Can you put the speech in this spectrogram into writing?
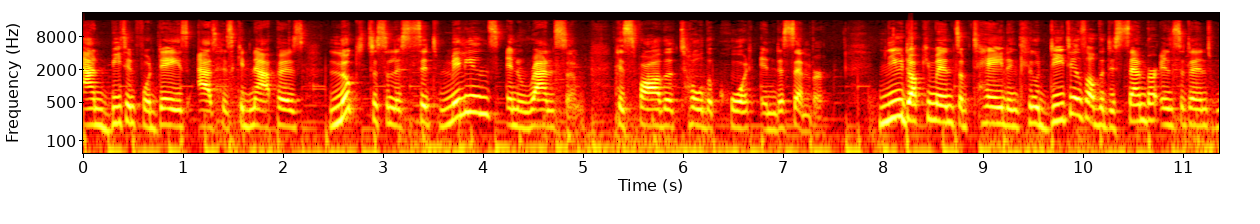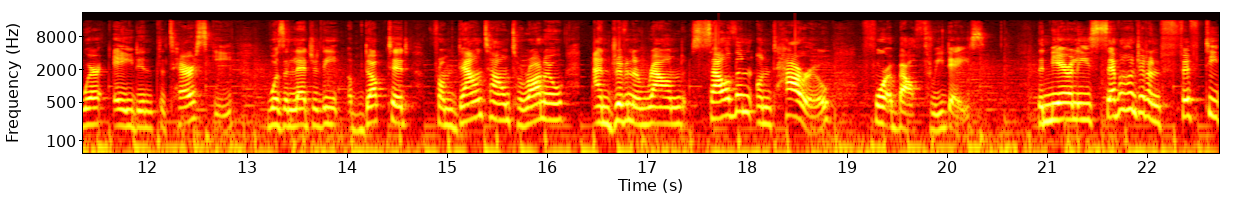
and beaten for days as his kidnappers looked to solicit millions in ransom, his father told the court in December. New documents obtained include details of the December incident where Aiden Pleterski was allegedly abducted from downtown Toronto and driven around southern Ontario for about three days. The nearly 750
